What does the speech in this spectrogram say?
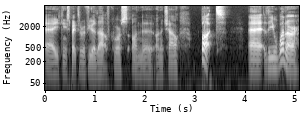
Uh, you can expect a review of that, of course, on the on the channel. But uh, the winner,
